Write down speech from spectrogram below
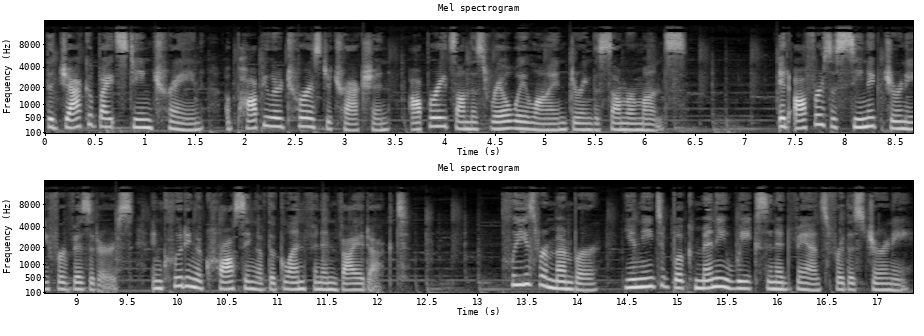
The Jacobite Steam Train, a popular tourist attraction, operates on this railway line during the summer months. It offers a scenic journey for visitors, including a crossing of the Glenfinnan Viaduct. Please remember, you need to book many weeks in advance for this journey.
